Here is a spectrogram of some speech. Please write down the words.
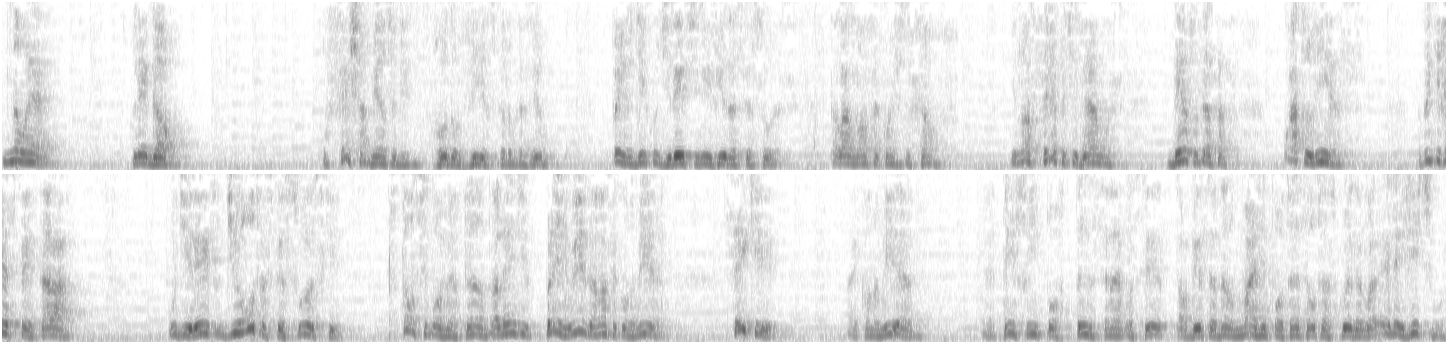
não é legal. O fechamento de rodovias pelo Brasil prejudica o direito de viver das pessoas. Está lá a nossa Constituição. E nós sempre tivemos, dentro dessas quatro linhas, tem que respeitar o direito de outras pessoas que estão se movimentando, além de prejuízo à nossa economia. Sei que a economia é, tem sua importância, né? Você talvez está dando mais importância a outras coisas agora. É legítimo.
